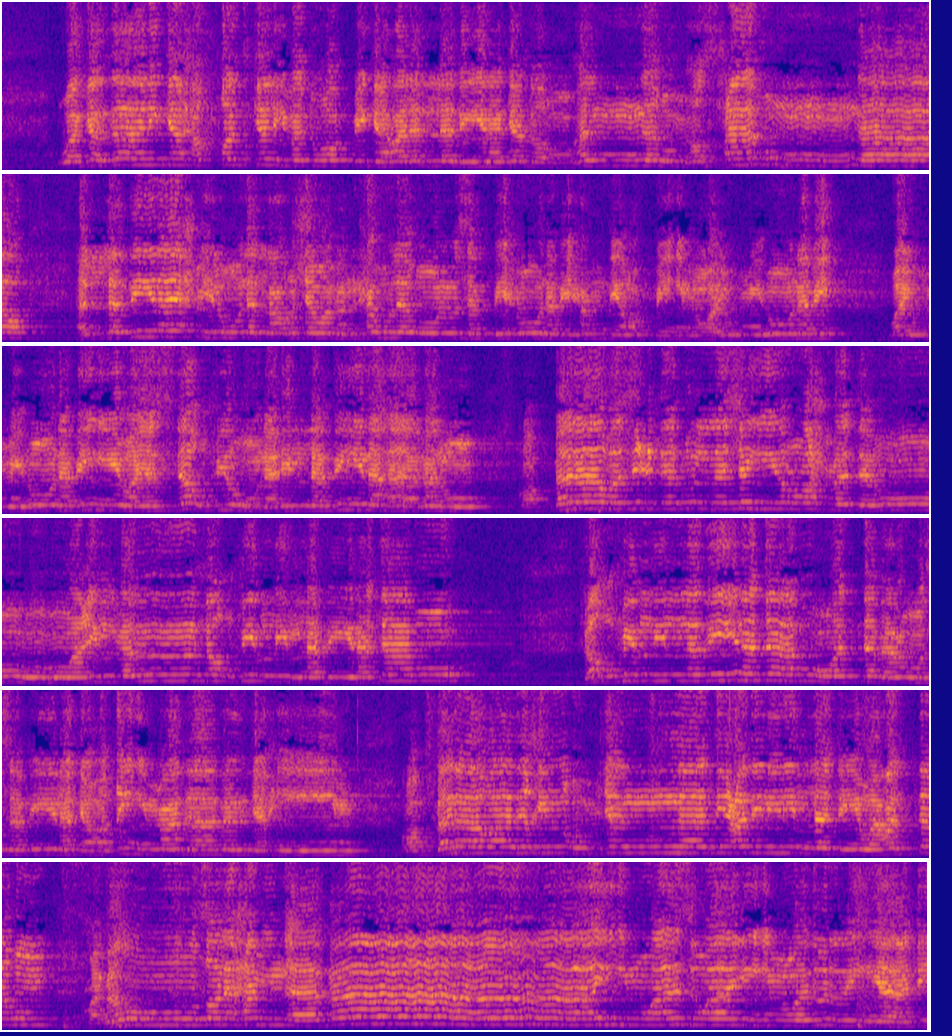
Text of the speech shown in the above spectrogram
وكذلك حقت كلمة ربك على الذين كفروا أنهم أصحاب النار. الذين يحملون العرش ومن حوله يسبحون بحمد ربهم ويؤمنون به ويؤمنون به ويستغفرون للذين آمنوا. ربنا وسعت كل شيء رحمة وعلما فاغفر للذين تابوا. فاغفر للذين تابوا واتبعوا سبيلك وقهم عذاب الجحيم. ربنا وادخلهم جنات عدن التي وعدتهم ومن صلح من آبائهم وأزواجهم وذرياتهم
